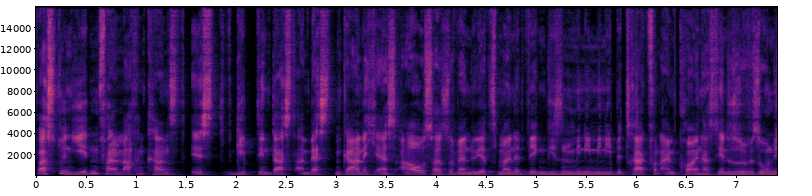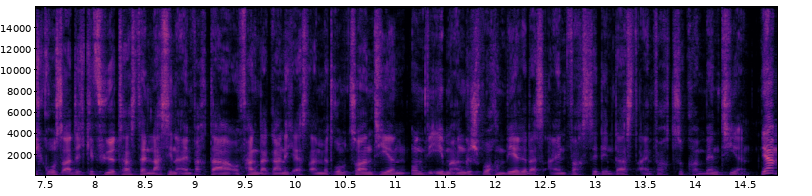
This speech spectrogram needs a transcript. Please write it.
Was du in jedem Fall machen kannst, ist, gib den Dust am besten gar nicht erst aus. Also wenn du jetzt meinetwegen diesen Mini-Mini-Betrag von einem Coin hast, den du sowieso nicht großartig geführt hast, dann lass ihn einfach da und fang da gar nicht erst an mit rumzuhantieren. Und wie eben angesprochen, wäre das einfachste, den Dust einfach zu konvertieren. Ja,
